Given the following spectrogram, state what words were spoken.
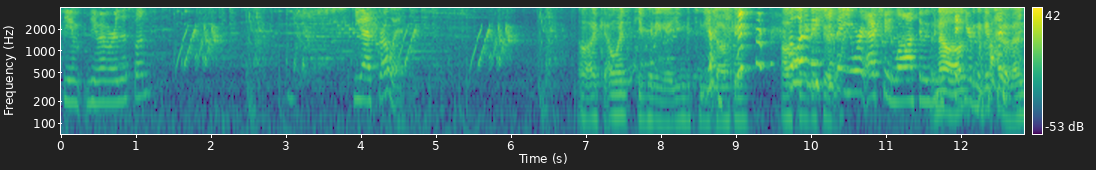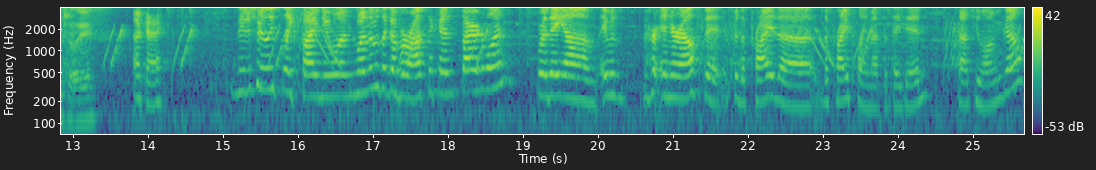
Do you do you remember this one? You gotta throw it. Oh, I, I wanted to keep hitting it. You can continue talking. I was want to make sure it. that you weren't actually lost and we would No, just sit I was gonna for get to eventually. Okay. They just released like five new ones. One of them was like a Verosika inspired one, where they um it was her in her outfit for the Pride uh the Pride playmat that they did not too long ago.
